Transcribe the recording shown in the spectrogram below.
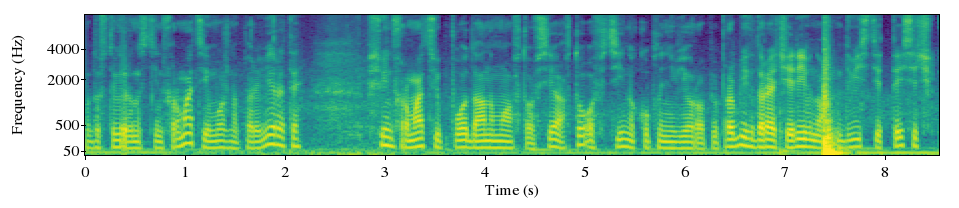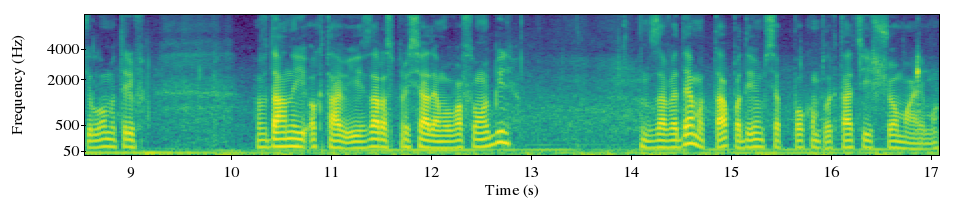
у достовірності інформації, можна перевірити всю інформацію по даному авто. Всі авто офіційно куплені в Європі. Пробіг, до речі, рівно 200 тисяч кілометрів в даній Октавії. Зараз присядемо в автомобіль, заведемо та подивимося по комплектації, що маємо.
